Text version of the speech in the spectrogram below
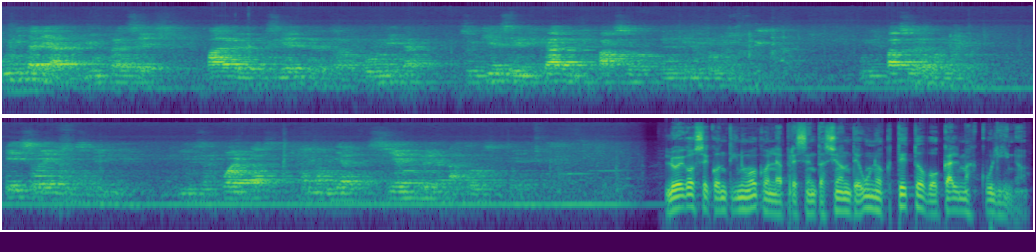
Un italiano y un francés, padre del presidente de la República, son quienes edificaron el espacio en el que nos. Un espacio de armonía. Eso es la masonería. Y nuestras puertas están abiertas siempre a todos. Luego se continuó con la presentación de un octeto vocal masculino.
